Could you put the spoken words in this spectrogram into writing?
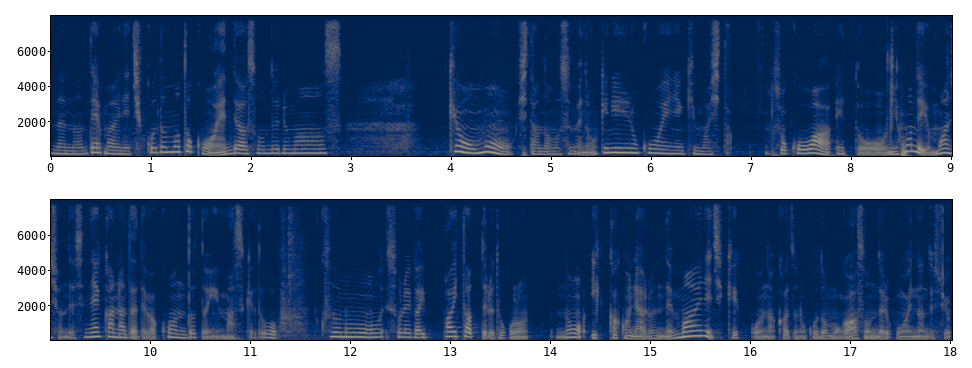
なので、毎日子供と公園で遊んでおります。今日も下の娘のお気に入りの公園に来ました。そこは、えっと、日本でいうマンションですね。カナダではコンドと言いますけど、その、それがいっぱい立ってるところの一角にあるんで、毎日結構な数の子供が遊んでる公園なんですよ。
